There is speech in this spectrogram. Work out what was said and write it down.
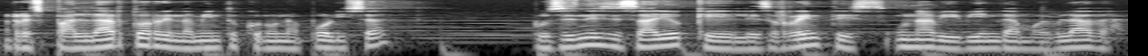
respaldar tu arrendamiento con una póliza, pues es necesario que les rentes una vivienda amueblada,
